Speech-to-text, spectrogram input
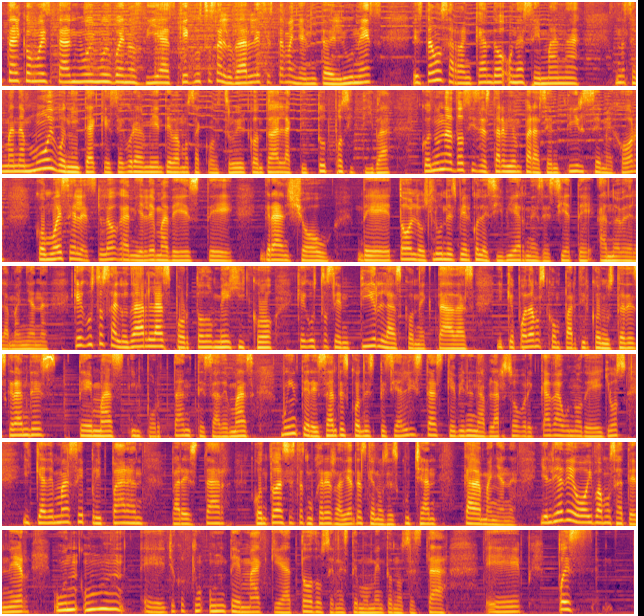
¿Qué tal? ¿Cómo están? Muy, muy buenos días. Qué gusto saludarles esta mañanita de lunes. Estamos arrancando una semana, una semana muy bonita que seguramente vamos a construir con toda la actitud positiva, con una dosis de estar bien para sentirse mejor, como es el eslogan y el lema de este gran show de todos los lunes, miércoles y viernes de 7 a 9 de la mañana. Qué gusto saludarlas por todo México, qué gusto sentirlas conectadas y que podamos compartir con ustedes grandes temas importantes, además muy interesantes con especialistas que vienen a hablar sobre cada uno de ellos y que además se preparan para estar con todas estas mujeres radiantes que nos escuchan cada mañana. Y el día de hoy vamos a tener un, eh, yo creo que un, tema que a todos en este momento nos está, eh, pues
